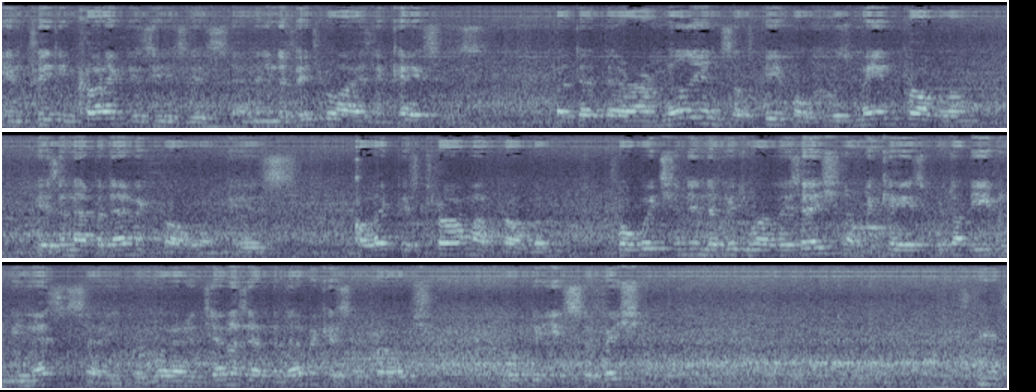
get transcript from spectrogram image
in treating chronic diseases and individualizing cases, but that there are millions of people whose main problem is an epidemic problem, is collective trauma problem, for which an individualization of the case would not even be necessary, but where a genus epidemicus approach would be sufficient. Yes.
